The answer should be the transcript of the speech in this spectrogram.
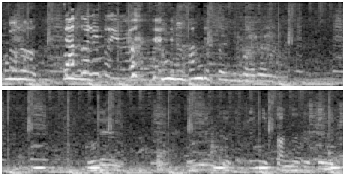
성주, 짜소리도 유명해. 성주 삼겹살 이거 하나는 여기는 여기는 저 깻잎도 안 넣어서 깻잎도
